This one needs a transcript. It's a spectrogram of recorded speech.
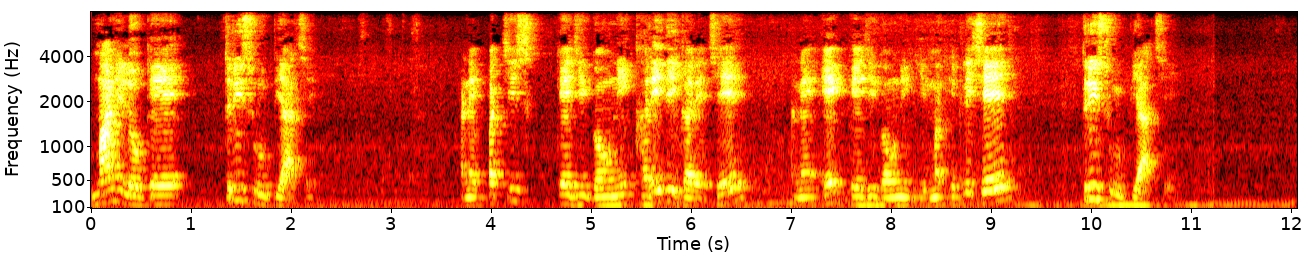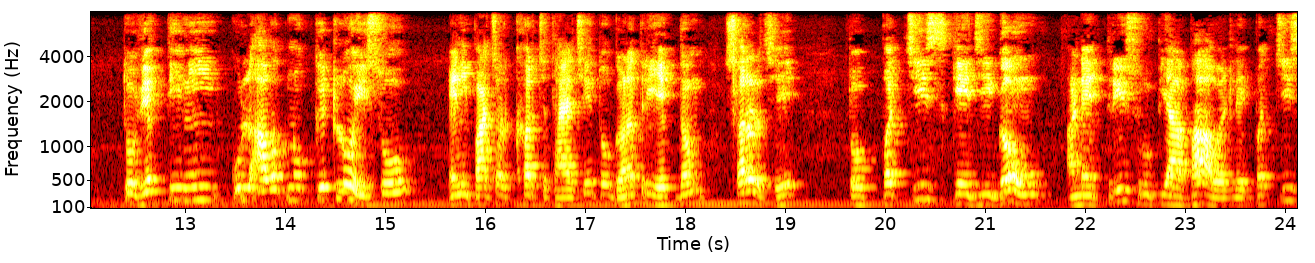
માની લો કે ત્રીસ રૂપિયા છે. અને પચીસ કેજી ઘઉંની ખરીદી કરે છે અને એક કેજી ઘઉંની કિંમત કેટલી છે? ત્રીસ રૂપિયા છે. તો વ્યક્તિની કુલ આવકનો કેટલો હિસ્સો એની પાછળ ખર્ચ થાય છે, તો ગણતરી એકદમ સરળ છે. તો પચીસ કેજી ઘઉં અને ત્રીસ રૂપિયા ભાવ એટલે પચીસ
